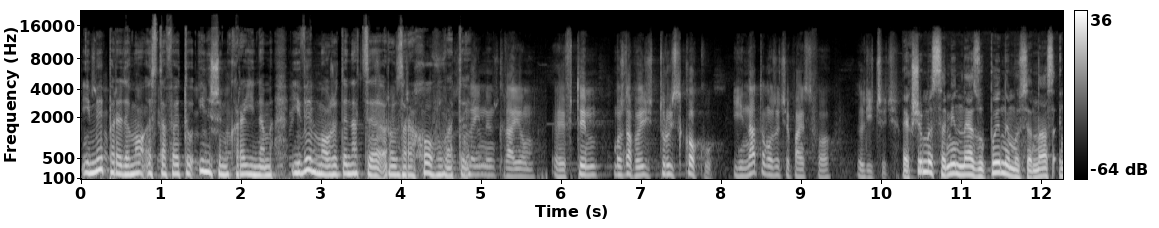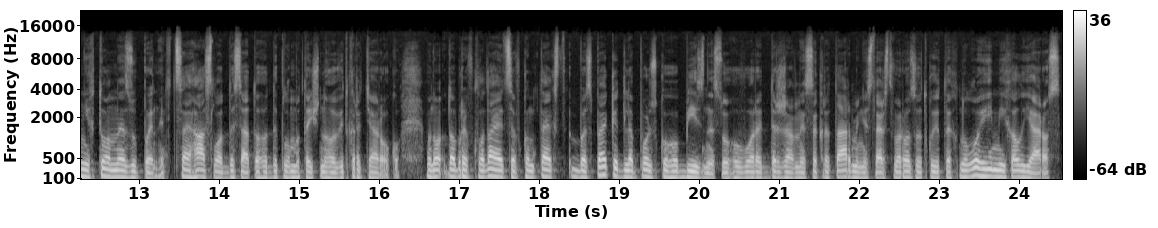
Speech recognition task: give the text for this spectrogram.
і ми передамо естафету іншим країнам, і ви можете на це розраховувати. kolejnym в тим можна powiedzieć, trójskoku. I na to możecie Państwo liczyć. Якщо ми самі не зупинимося, нас ніхто не зупинить. Це гасло 10-го дипломатичного відкриття року. Воно добре вкладається в контекст безпеки для польського бізнесу, говорить державний секретар Міністерства розвитку і технологій Міхал Ярос.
